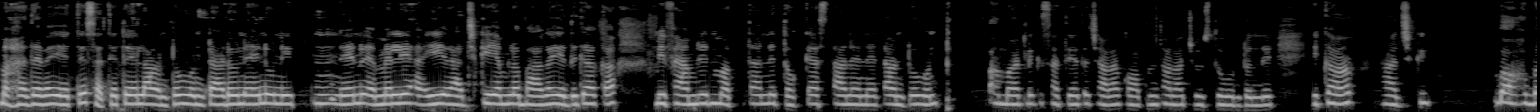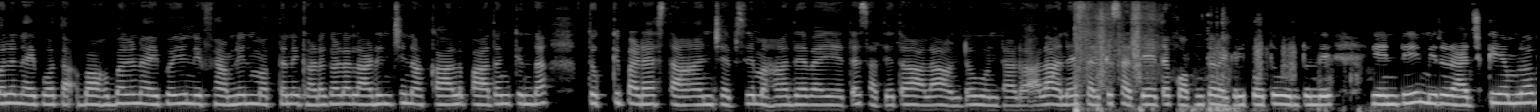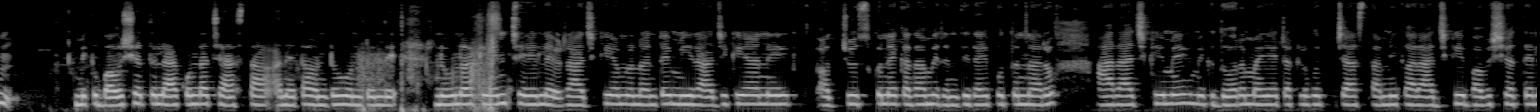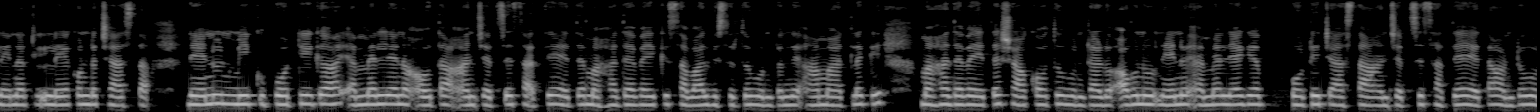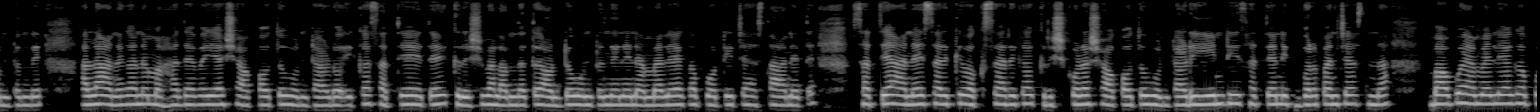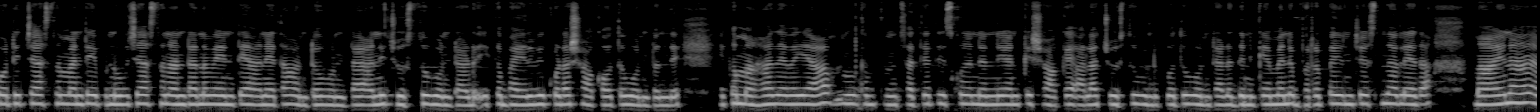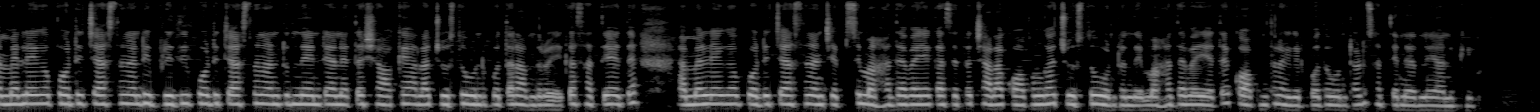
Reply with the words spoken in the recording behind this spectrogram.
మహాదేవయ్య అయితే సత్యత ఎలా అంటూ ఉంటాడు. నేను నీ నేను ఎమ్మెల్యే అయ్యి రాజకీయంలో బాగా ఎదిగాక మీ ఫ్యామిలీని మొత్తాన్ని తొక్కేస్తానని అయితే అంటూ ఉంటు ఆ మాటలకి సత్యత చాలా కోపంతో అలా చూస్తూ ఉంటుంది. ఇక రాజకీయ బాహుబలిని అయిపోతా బాహుబలిని అయిపోయి నీ ఫ్యామిలీని మొత్తాన్ని గడగడలాడించి నా కాలు పాదం కింద తొక్కి పడేస్తా అని చెప్పి మహాదేవయ్య అయితే సత్యతో అలా అంటూ ఉంటాడు. అలా అనేసరికి సత్య అయితే కోపంతో రగిలిపోతూ ఉంటుంది. ఏంటి? మీరు రాజకీయంలో మీకు భవిష్యత్తు లేకుండా చేస్తా అనేది అంటూ ఉంటుంది. నువ్వు నాకేం చేయలేవు రాజకీయంలోనంటే మీ రాజకీయాన్ని అది చూసుకునే కదా మీరు ఎంత ఇదైపోతున్నారు. ఆ రాజకీయమే మీకు దూరం అయ్యేటట్లుగా చేస్తా మీకు ఆ రాజకీయ భవిష్యత్తే లేనట్లు లేకుండా చేస్తా. నేను మీకు పోటీగా ఎమ్మెల్యేను అవుతా అని చెప్పి సత్య అయితే మహాదేవయ్యకి సవాల్ విసురుతూ ఉంటుంది. ఆ మాటలకి మహాదేవయ్య అయితే షాక్ అవుతూ ఉంటాడు. అవును నేను ఎమ్మెల్యేగా పోటీ చేస్తా అని చెప్పి సత్య అయితే అంటూ ఉంటుంది. అలా అనగానే మహాదేవయ్య షాక్ అవుతూ ఉంటాడు. ఇక సత్య అయితే క్రిష్ వాళ్ళందరితో అంటూ ఉంటుంది నేను ఎమ్మెల్యేగా పోటీ చేస్తా అని అయితే సత్య అనేసరికి ఒకసారిగా క్రిష్ కూడా షాక్ అవుతూ ఉంటాడు. ఏంటి సత్య నీకు బుర్ర పనిచేస్తుందా? బాబు ఎమ్మెల్యేగా పోటీ చేస్తామంటే ఇప్పుడు నువ్వు చేస్తానంటున్నావు ఏంటి? అనేది అంటూ ఉంటా అని చూస్తూ ఉంటాడు. ఇక భైరవి కూడా షాక్ అవుతూ ఉంటుంది. ఇక మహాదేవయ్య ఇంకా సత్య తీసుకునే నిర్ణయానికి షాక్ అయ్యి అలా చూస్తూ ఉండిపోతూ ఉంటాడు. దీనికి ఏమైనా బుర్ర పెంచేస్తుందా లేదా? మా ఆయన ఎమ్మెల్యేగా పోటీ చేస్తానంటే ఇప్పుడు ఇది పోటీ చేస్తాను అంటుంది ఏంటి అని అయితే షాకే అలా చూస్తూ ఉండిపోతారు అందరూ. ఇక సత్య అయితే ఎమ్మెల్యేగా పోటీ చేస్తానని చెప్పి మహాదేవయ్య కాసైతే చాలా కోపంగా చూస్తూ ఉంటుంది. మహాదేవయ్య అయితే కోపంతో ఎగిరిపోతూ ఉంటాడు సత్య నిర్ణయానికి.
